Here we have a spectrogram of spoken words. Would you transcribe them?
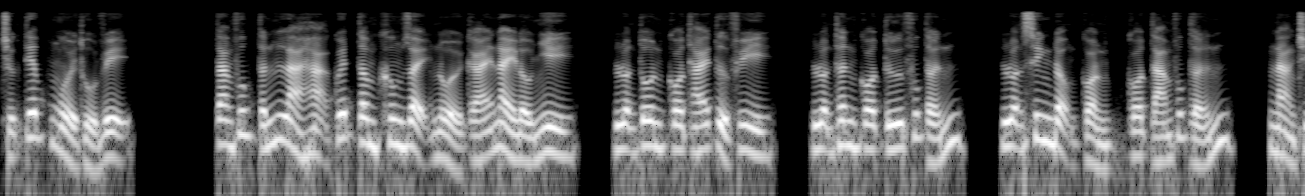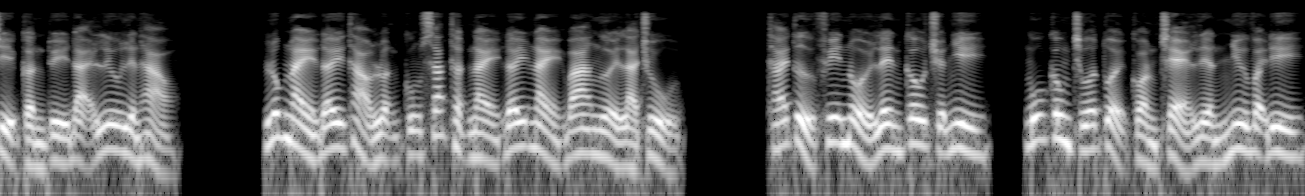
trực tiếp ngồi thủ vị. Tam phúc tấn là hạ quyết tâm không dậy nổi cái này đầu nhi, luận tôn có thái tử phi, luận thân có tứ phúc tấn, luận sinh động còn có tám phúc tấn, nàng chỉ cần tùy đại lưu liền hảo. Lúc này đây thảo luận cũng xác thật này đây này ba người là chủ. Thái tử phi nổi lên câu chuyện nhi, ngũ công chúa tuổi còn trẻ liền như vậy đi,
